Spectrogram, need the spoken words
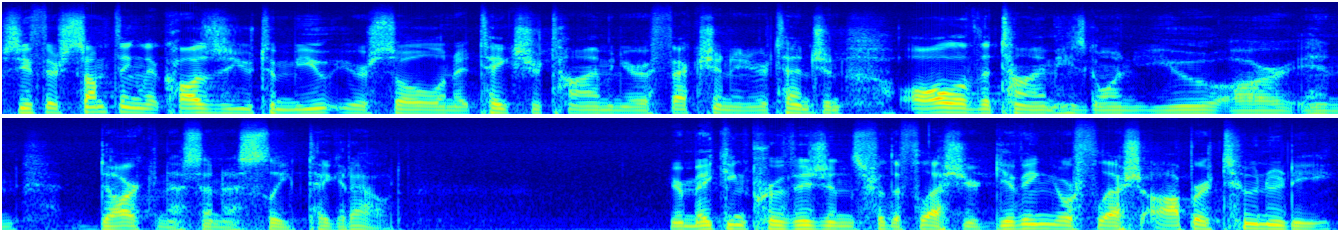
See, if there's something that causes you to mute your soul and it takes your time and your affection and your attention, all of the time he's going, You are in darkness and asleep. Take it out. You're making provisions for the flesh. You're giving your flesh opportunity,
